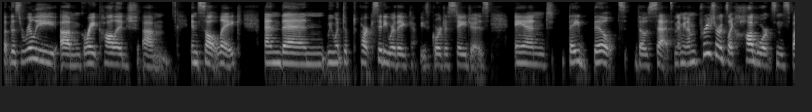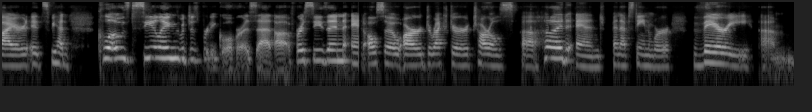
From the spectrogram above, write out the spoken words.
but this really um, great college um, in Salt Lake, and then we went to, to Park City where they have these gorgeous stages, and they built those sets. And I mean, I'm pretty sure it's like Hogwarts inspired. It's we had closed ceilings, which is pretty cool for a set uh, for a season. And also, our director Charles uh, Hood and Ben Epstein were very um,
